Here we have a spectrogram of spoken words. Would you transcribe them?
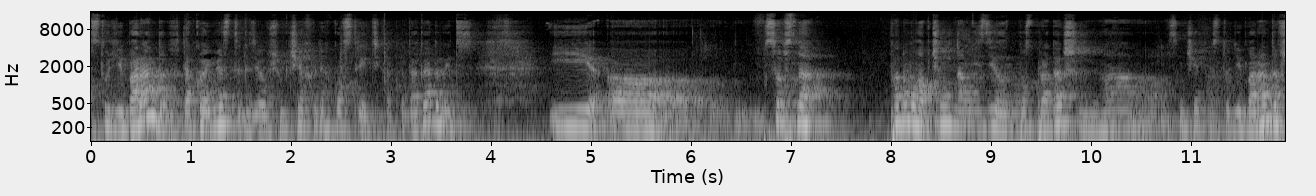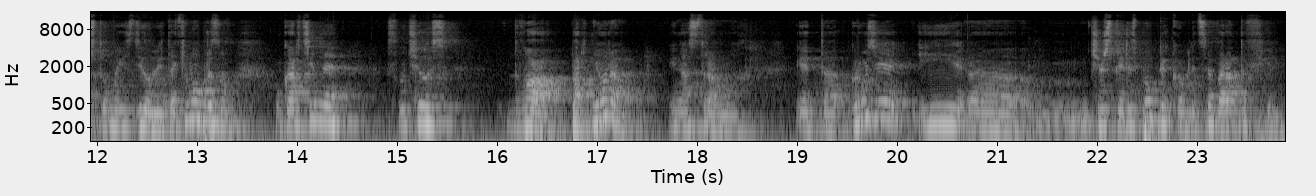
студии Барандов, такое место, где, в общем, Чеха легко встретить, как вы догадываетесь. И, собственно, подумала, а почему нам не сделать постпродакшн на замечательной студии Барандов, что мы и сделали. И таким образом у картины случилось два партнера иностранных. Это Грузия и э, Чешская республика в лице Барандов фильм.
